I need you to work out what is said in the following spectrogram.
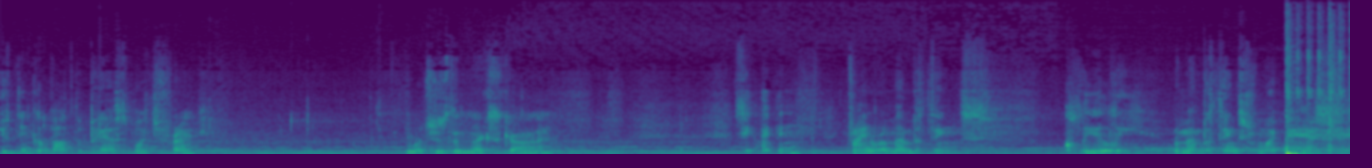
You think about the past much, Frank? Much as the next guy. See, I've been trying to remember things. Clearly remember things from my past.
